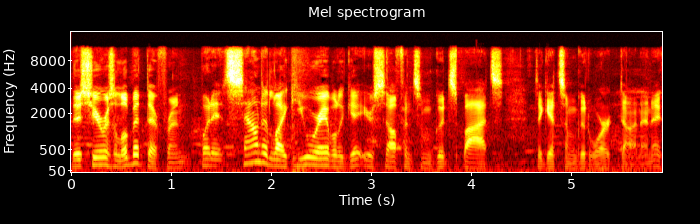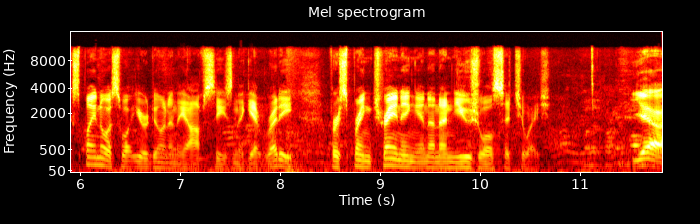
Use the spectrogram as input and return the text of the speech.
This year was a little bit different, but it sounded like you were able to get yourself in some good spots to get some good work done. And explain to us what you were doing in the off season to get ready for spring training in an unusual situation. Yeah,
